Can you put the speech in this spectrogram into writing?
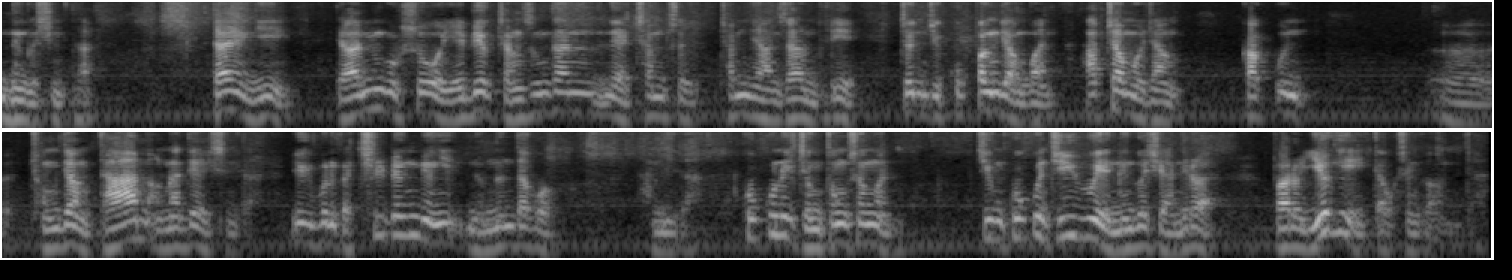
있는 것입니다. 다행히 대한민국 수호 예비역 장성단에 참석, 참여한 사람들이 전직 국방장관, 합참의장, 각군 어, 총장 다 망라되어 있습니다. 여기 보니까 700명이 넘는다고 합니다. 국군의 정통성은 지금 국군 지휘부에 있는 것이 아니라 바로 여기에 있다고 생각합니다.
